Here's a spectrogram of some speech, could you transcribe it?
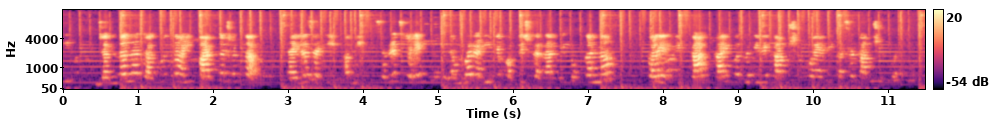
की जनताला जागरूकता आणि पारदर्शकता राहण्यासाठी आम्ही सगळेचकडे नंबर आणि ते पब्लिश करणार. की लोकांना कळेल की का काय पद्धतीने काम सुरू आहे आणि कसं काम सुरू आहे.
